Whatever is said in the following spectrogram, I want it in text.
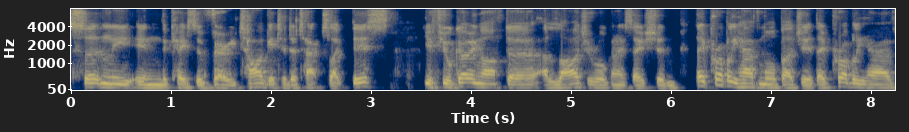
Certainly, in the case of very targeted attacks like this, if you're going after a larger organization, they probably have more budget. They probably have,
